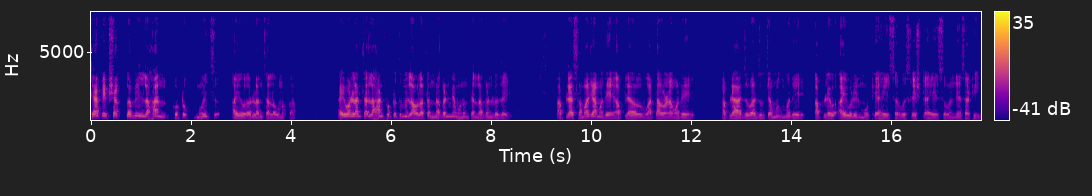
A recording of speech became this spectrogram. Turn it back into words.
त्यापेक्षा कमी लहान फोटो मुळीच आईवडिलांचा लावू नका. आईवडिलांचा लहान फोटो तुम्ही लावला तर नगण्य म्हणून त्यांना गणलं जाईल. आपल्या समाजामध्ये आपल्या वातावरणामध्ये आपल्या आजूबाजूच्या म- मध्ये आपले आईवडील मोठे आहे सर्वश्रेष्ठ आहे समजण्यासाठी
